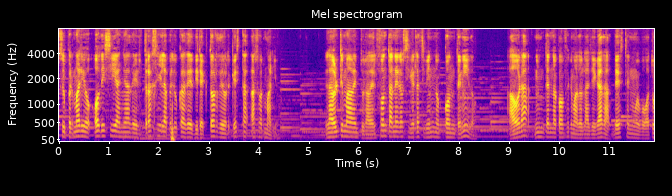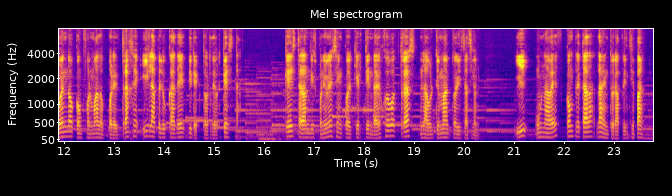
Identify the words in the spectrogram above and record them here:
Super Mario Odyssey añade el traje y la peluca de director de orquesta a su armario. La última aventura del fontanero sigue recibiendo contenido, Ahora Nintendo ha confirmado la llegada de este nuevo atuendo conformado por el traje y la peluca de director de orquesta, que estarán disponibles en cualquier tienda de juego tras la última actualización, y una vez completada la aventura principal.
